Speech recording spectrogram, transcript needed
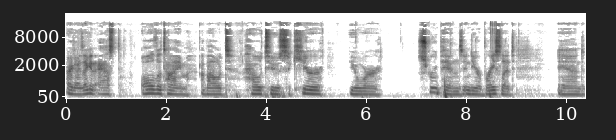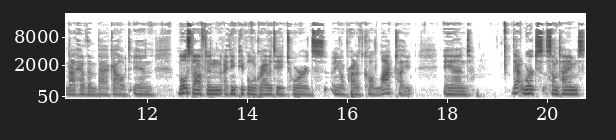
All right, guys, I get asked all the time about how to secure your screw pins into your bracelet and not have them back out. And most often, I think people will gravitate towards, you know, a product called Loctite. And that works sometimes,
